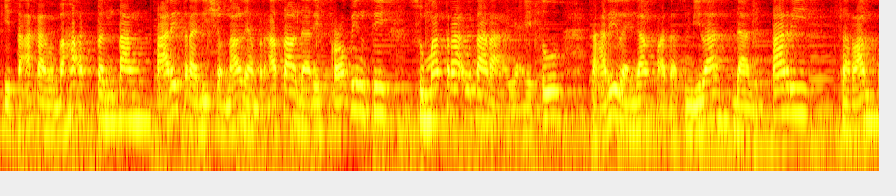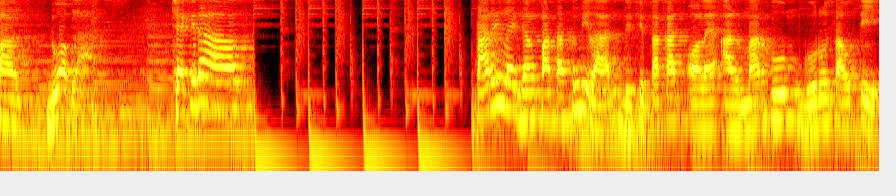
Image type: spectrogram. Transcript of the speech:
kita akan membahas tentang tari tradisional yang berasal dari Provinsi Sumatera Utara, yaitu tari lenggang patah 9 dan tari serampang 12. Check it out! Tari Lenggang Patah 9 diciptakan oleh almarhum Guru Sauti.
